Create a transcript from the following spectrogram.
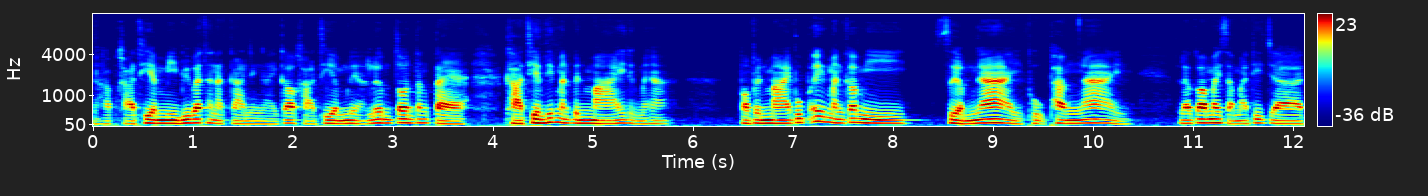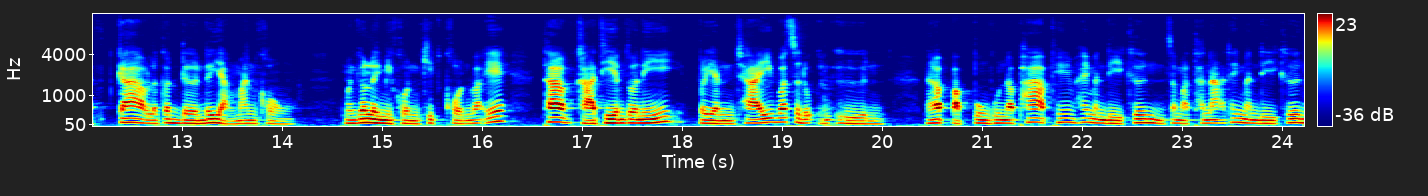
นะครับ ขาเทียมมีวิวัฒนาการยังไง ก็ขาเทียมเนี่ยเริ่มต้นตั้งแต่ขาเทียมที่มันเป็นไม้ถูกไหมฮะ พอเป็นไม้ปุ๊บเอ้ยมันก็มีเสื่อมง่าย ผุพังง่าย แล้วก็ไม่สามารถที่จะก้าวแล้วก็เดินได้อย่างมั่นคง มันก็เลยมีคนคิดค้นว่าเอ๊ะถ้าขาเทียมตัวนี้เปลี่ยนใช้วัสดุอื่นๆนะครับปรับปรุงคุณภาพที่ให้มันดีขึ้น สมรรถนะให้มันดีขึ้น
